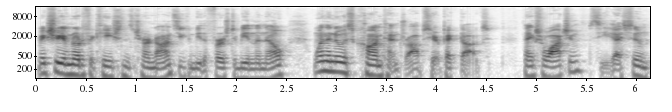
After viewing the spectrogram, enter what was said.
make sure you have notifications turned on so you can be the first to be in the know when the newest content drops here at Pick Dawgz. Thanks for watching. See you guys soon.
